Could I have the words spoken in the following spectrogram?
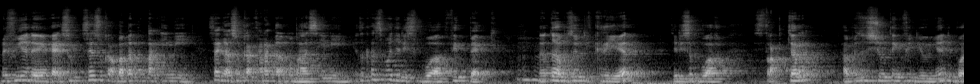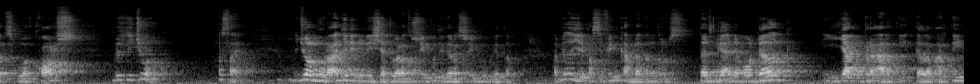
Reviewnya ada yang kayak, "Su- saya suka banget tentang ini, saya nggak suka karena nggak membahas ini. Itu kan semua jadi sebuah feedback. Nah itu habis itu di-create, jadi sebuah structure, habis itu syuting videonya, dibuat sebuah course, habis itu dijual. Selesai. Dijual murah aja di Indonesia, 200 ribu, 300 ribu gitu. Tapi itu jadi passive income datang terus. Dan nggak ada modal yang berarti, dalam arti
